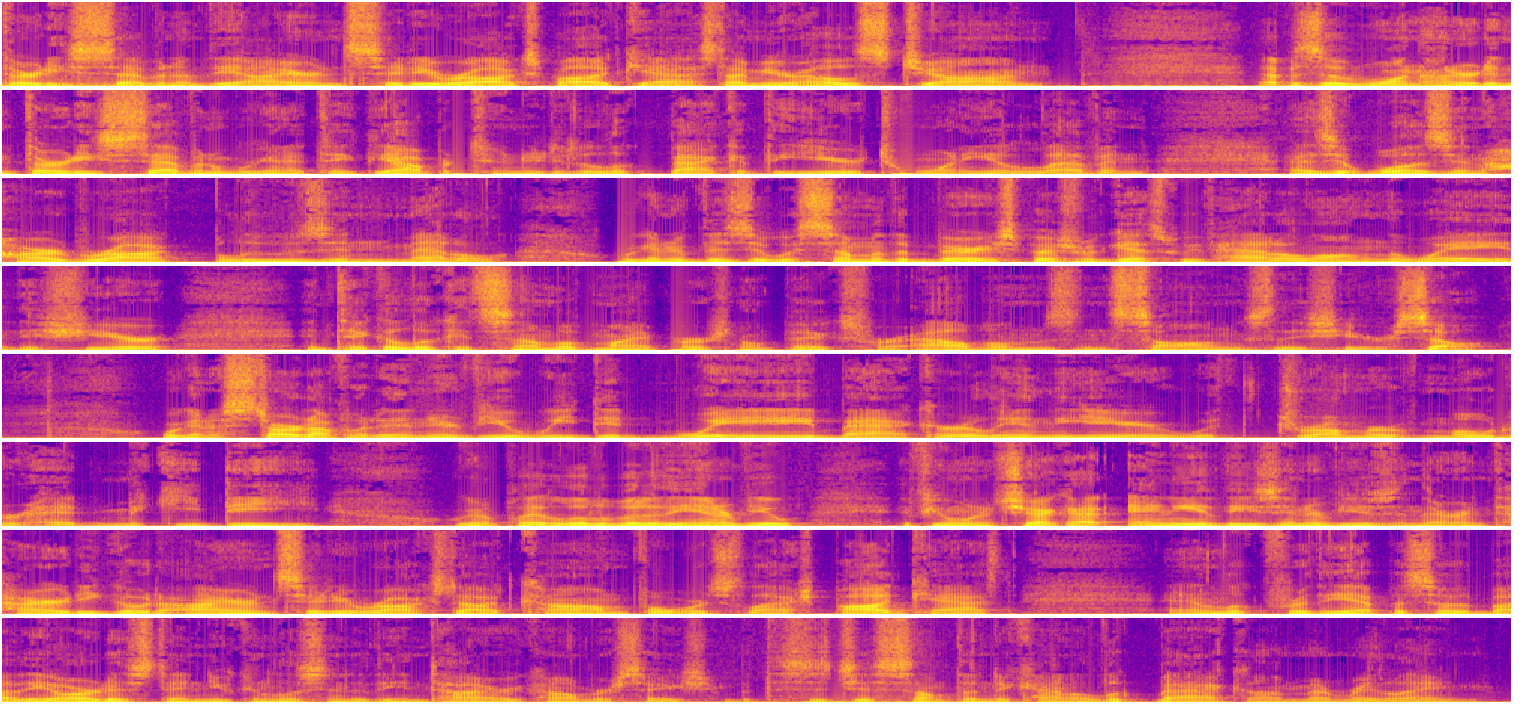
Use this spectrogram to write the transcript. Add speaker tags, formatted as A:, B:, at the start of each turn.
A: welcome to episode 137 of the Iron City Rocks podcast. I'm your host, John. Episode 137, we're going to take the opportunity to look back at the year 2011 as it was in hard rock, blues, and metal. We're going to visit with some of the very special guests we've had along the way this year and take a look at some of my personal picks for albums and songs this year. So, we're going to start off with an interview we did way back early in the year with drummer of Motorhead, Mikkey Dee. We're going to play a little bit of the interview. If you want to check out any of these interviews in their entirety, go to ironcityrocks.com forward slash podcast and look for the episode by the artist, and you can listen to the entire conversation. But this is just something to kind of look back on memory lane.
